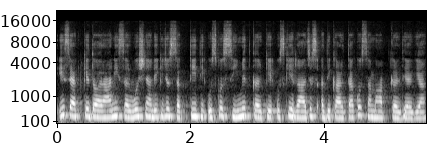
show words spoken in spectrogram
इस एक्ट के दौरान ही सर्वोच्च न्यायालय की जो शक्ति थी, उसको सीमित करके उसकी राजस्व अधिकारिता को समाप्त कर दिया गया।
